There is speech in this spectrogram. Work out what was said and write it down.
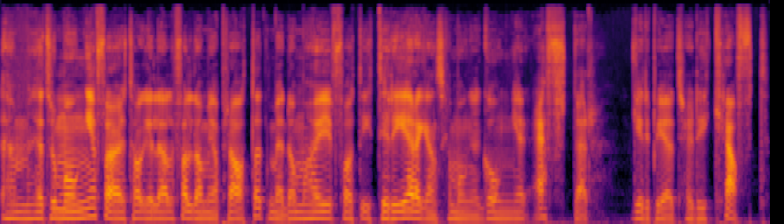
um, jag tror många företag, eller i alla fall de jag pratat med, de har ju fått iterera ganska många gånger efter GDPR trädde i kraft.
